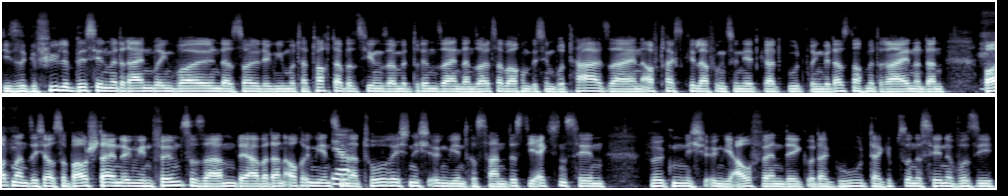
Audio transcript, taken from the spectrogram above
diese Gefühle ein bisschen mit reinbringen wollen. Das soll irgendwie Mutter-Tochter-Beziehung soll mit drin sein. Dann soll es aber auch ein bisschen brutal sein. Auftragskiller funktioniert gerade gut. Bringen wir das noch mit rein? Und dann baut man sich aus so Bausteinen irgendwie einen Film zusammen, der aber dann auch irgendwie inszenatorisch ja. nicht irgendwie interessant ist. Die Action-Szenen wirken nicht irgendwie aufwendig oder gut. Da gibt es so eine Szene, wo sie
